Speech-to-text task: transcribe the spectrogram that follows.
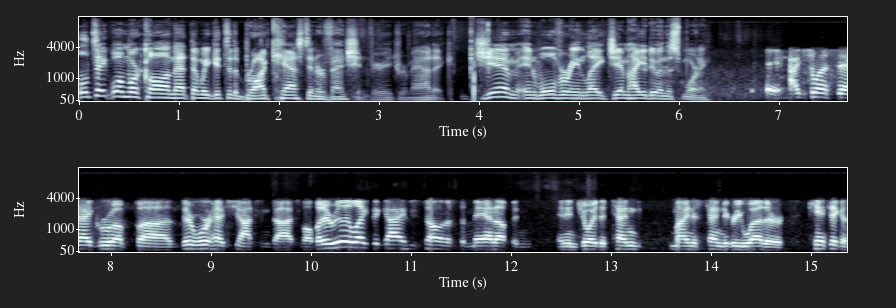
we'll take one more call on that, then we get to the broadcast intervention. Very dramatic. Jim in Wolverine Lake. Jim, how you doing this morning? Hey, I just want to say I grew up. Uh, there were headshots in dodgeball, but I really like the guy who's telling us to man up and, and enjoy the ten minus ten degree weather. Can't take a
